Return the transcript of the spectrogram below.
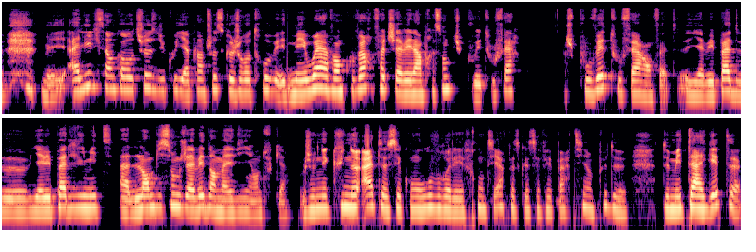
mais à Lille c'est encore autre chose. Du coup, il y a plein de choses que je retrouve. mais ouais, à Vancouver, en fait, j'avais l'impression que tu pouvais tout faire. Je pouvais tout faire en fait. Il n'y avait pas de, il y avait pas de limite à l'ambition que j'avais dans ma vie en tout cas. Je n'ai qu'une hâte, c'est qu'on rouvre les frontières parce que ça fait partie un peu de, de mes targets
